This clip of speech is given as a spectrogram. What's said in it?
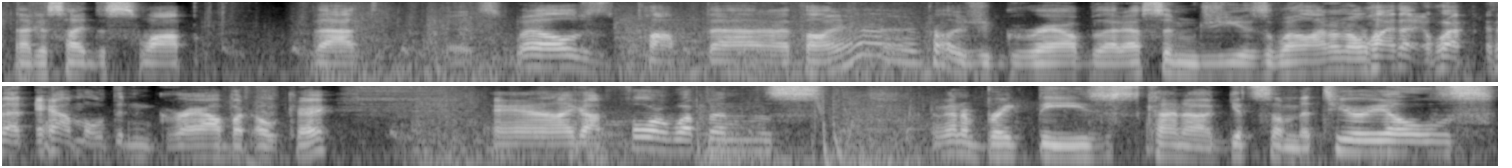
And I decided to swap that as well, just pop that. I thought, yeah, I probably should grab that SMG as well. I don't know why that weapon, that ammo didn't grab, but okay. And I got four weapons. I'm gonna break these, just kind of get some materials,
